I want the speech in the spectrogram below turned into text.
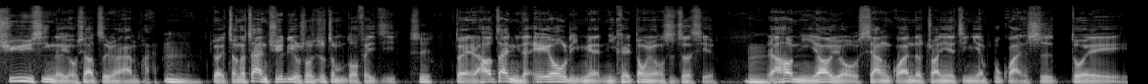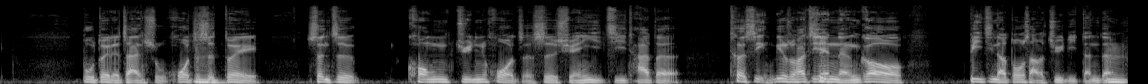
区域性的有效资源安排，嗯，对，整个战区，例如说就这么多飞机，是。对，然后在你的 AO 里面，你可以动用的是这些，嗯，然后你要有相关的专业经验，不管是对部队的战术，或者是对甚至空军或者是旋翼机它的特性，例如说它今天能够逼近到多少的距离等等，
